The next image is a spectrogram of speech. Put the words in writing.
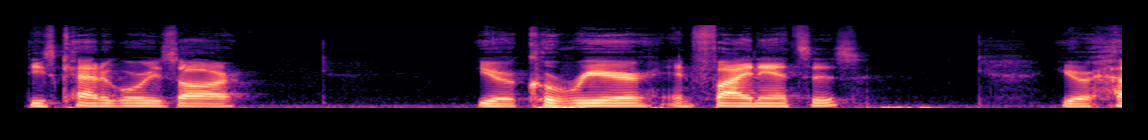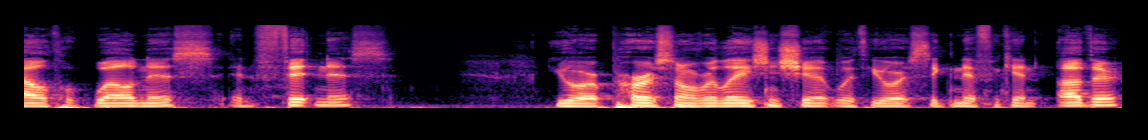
these categories are your career and finances, your health, wellness, and fitness, your personal relationship with your significant other,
